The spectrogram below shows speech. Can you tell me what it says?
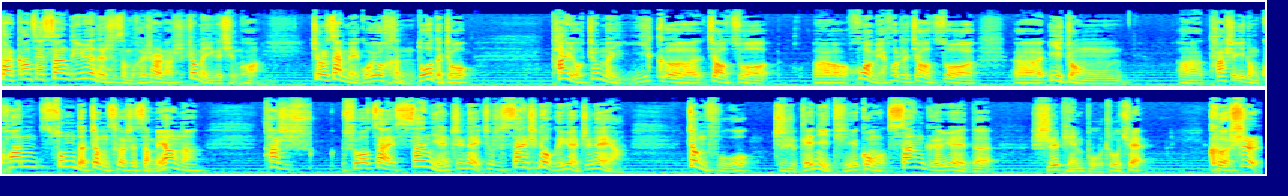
但是刚才三个月呢是怎么回事呢？是这么一个情况，就是在美国有很多的州，它有这么一个叫做呃豁免或者叫做呃一种呃它是一种宽松的政策是怎么样呢？它是说在三年之内，就是三十六个月之内啊，政府只给你提供三个月的。食品补助券，可是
